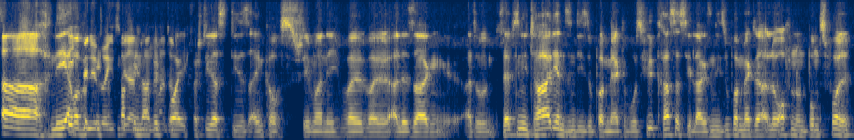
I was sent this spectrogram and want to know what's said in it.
Ach, nee, Ich aber bin übrigens wieder nach wie vor, ich verstehe das, dieses Einkaufsschema nicht, weil, weil alle sagen, also selbst in Italien sind die Supermärkte, wo es viel krasser ist, die Lage, sind die Supermärkte alle offen und bumsvoll.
